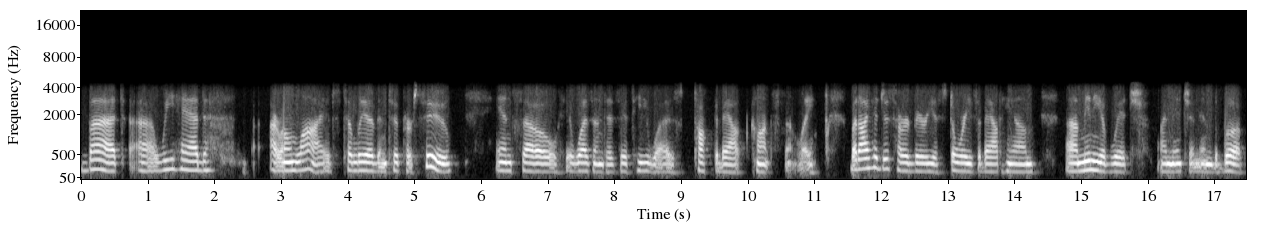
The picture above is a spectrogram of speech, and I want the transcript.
But uh, we had our own lives to live and to pursue and so it wasn't as if he was talked about constantly. But I had just heard various stories about him, uh, many of which I mention in the book.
